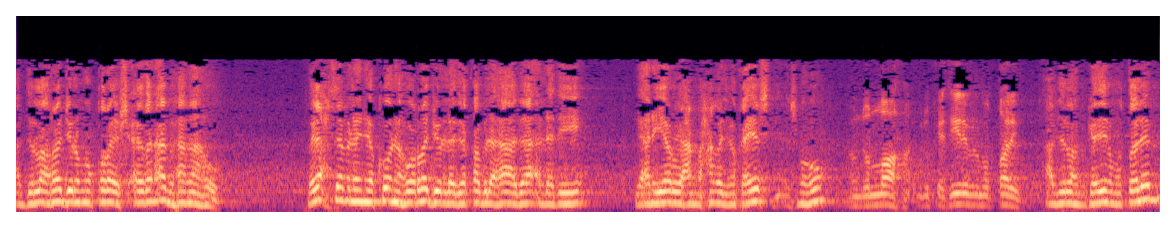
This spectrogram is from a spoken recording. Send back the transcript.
عبد الله رجل من قريش أيضا أبهمه فيحتمل أن يكون هو الرجل الذي قبل هذا الذي يعني يروي عن محمد بن قيس اسمه عبد الله بن كثير بن المطلب. عبد الله بن كثير بن المطلب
